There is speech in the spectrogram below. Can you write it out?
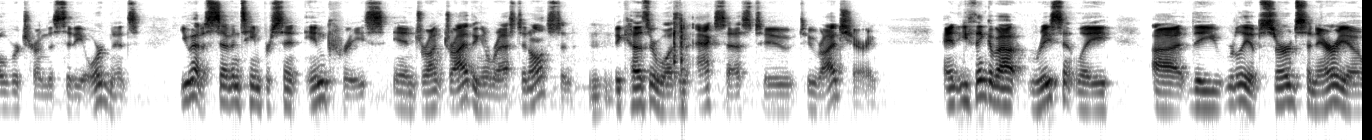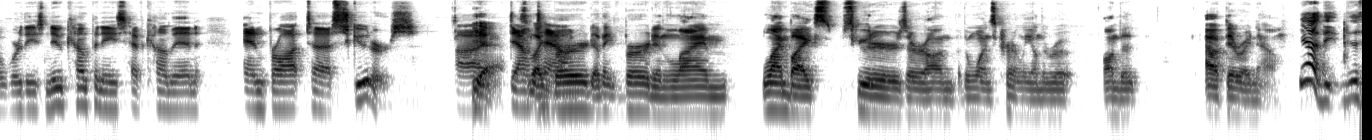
overturn the city ordinance, you had a 17% increase in drunk driving arrest in Austin Mhm. because there wasn't access to, to ride sharing. And you think about recently uh, the really absurd scenario where these new companies have come in and brought uh, scooters uh, yeah, downtown. So like Bird, I think Bird and Lime Lime bikes, scooters are on the ones currently on the road on the out there right now. Yeah, the, the,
